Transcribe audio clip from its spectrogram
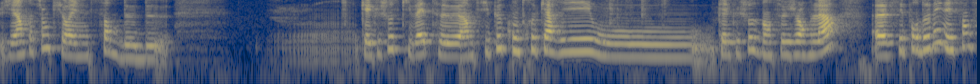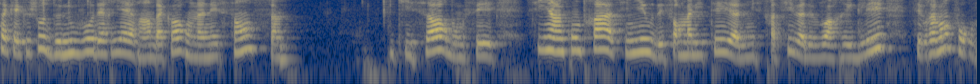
J'ai l'impression qu'il y aurait une sorte de, quelque chose qui va être un petit peu contrecarré ou quelque chose dans ce genre-là. c'est pour donner naissance à quelque chose de nouveau derrière, hein, d'accord? On a naissance qui sort. Donc c'est s'il y a un contrat à signer ou des formalités administratives à devoir régler, c'est vraiment pour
